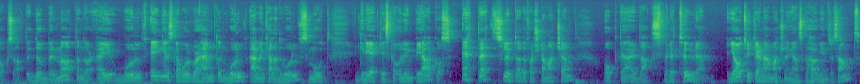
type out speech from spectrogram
också, att det är dubbelmöten då, är ju Wolf, engelska Wolverhampton, Wolf, även kallad Wolves, mot grekiska Olympiakos. 1-1 slutade första matchen och det är dags för returen. Jag tycker den här matchen är ganska högintressant.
